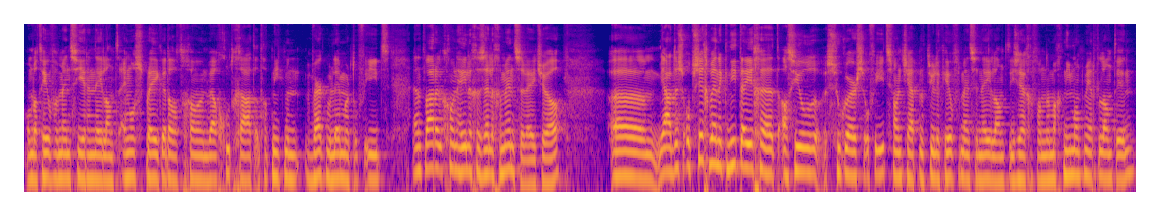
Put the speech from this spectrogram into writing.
Omdat heel veel mensen hier in Nederland Engels spreken, dat het gewoon wel goed gaat. Dat het niet mijn werk belemmert of iets. En het waren ook gewoon hele gezellige mensen, weet je wel. Ehm, ja, dus op zich ben ik niet tegen het asielzoekers of iets. Want je hebt natuurlijk heel veel mensen in Nederland die zeggen van er mag niemand meer het land in.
